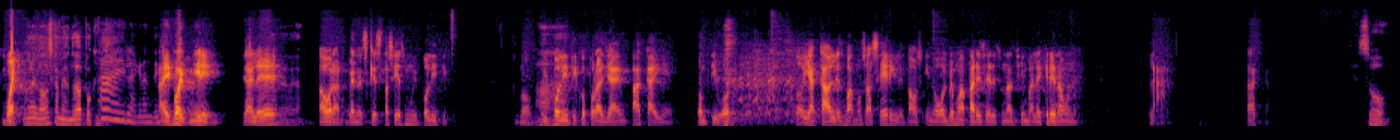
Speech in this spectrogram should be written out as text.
Bueno, Bueno, vamos cambiando de a poquito. Ay, la grande. ahí voy, mire. Ya le. Ahora, bueno, es que esta sí es muy político. ¿No? Muy político por allá en Paca y en Fontibón. No, y acá les vamos a hacer y les vamos y no volvemos a aparecer. Es una chimba, le creen a uno. Claro. Saca. Eso.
